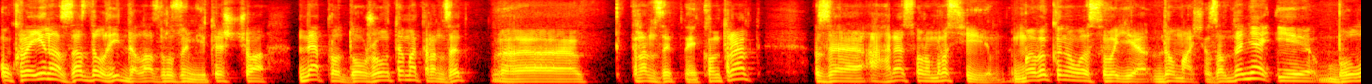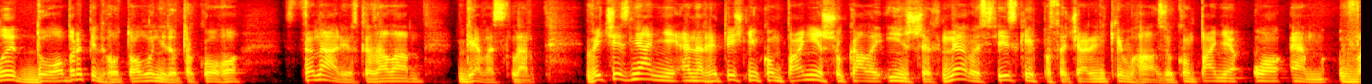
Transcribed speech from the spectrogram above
Україна заздалегідь дала зрозуміти, що не продовжуватиме транзит е, транзитний контракт з агресором Росією. Ми виконали своє домашнє завдання і були добре підготовлені до такого сценарію. Сказала Гевеслер. Вітчизняні енергетичні компанії шукали інших неросійських постачальників газу. Компанія ОМВ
